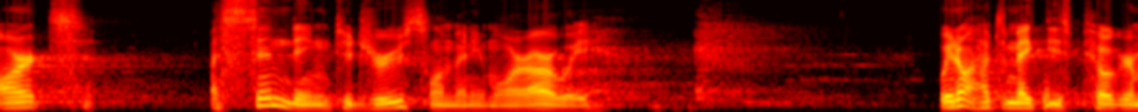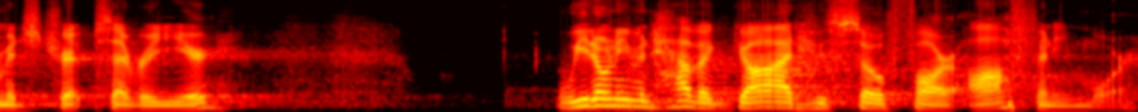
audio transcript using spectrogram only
aren't ascending to Jerusalem anymore, are we? We don't have to make these pilgrimage trips every year. We don't even have a God who's so far off anymore.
